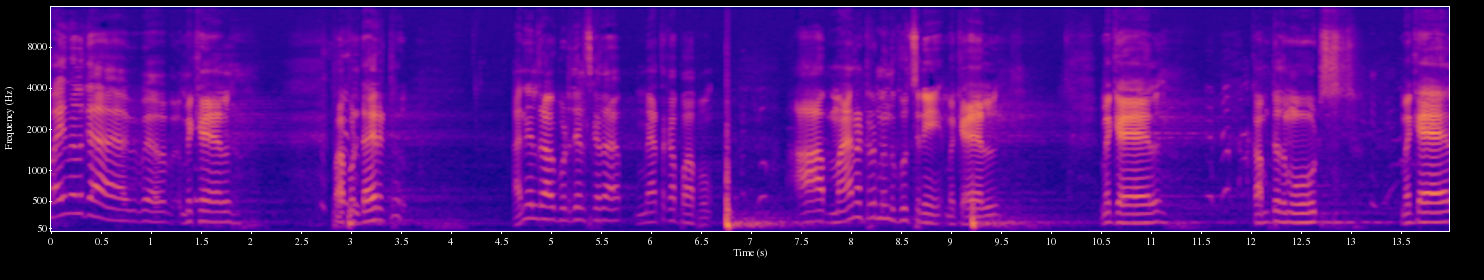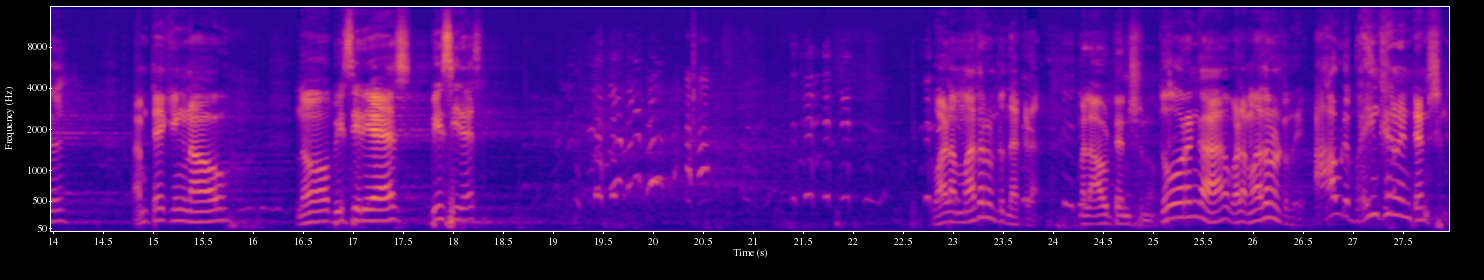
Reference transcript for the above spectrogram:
ఫైనల్గా మిఖేల్ పాపం డైరెక్టర్ అనిల్ రావు ఇప్పుడు తెలుసు కదా మెతక పాపం. ఆ మేనటర్ మీద కూర్చుని Michael Michael come to the moods Michael I'm taking now no be serious be serious వాళ్ళ మదర్ ఉంటుంది అక్కడ. మళ్ళీ అవుట్ టెన్షన్ దూరంగా వాళ్ళ మదర్ ఉంటుంది. ఆవిడ భయంకరమైన టెన్షన్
